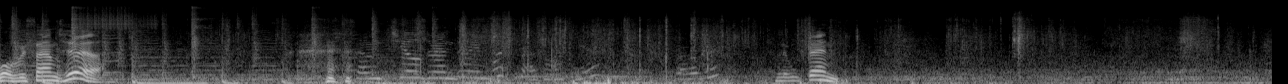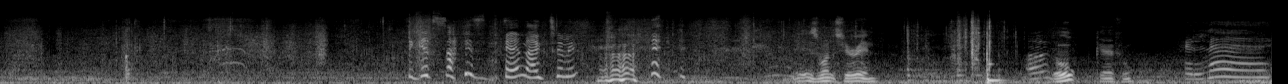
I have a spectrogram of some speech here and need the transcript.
what have we found here? Some children doing bush here. Probably. A little den. A good sized den actually. It is once you're in. Oh, Oh, careful. hello.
